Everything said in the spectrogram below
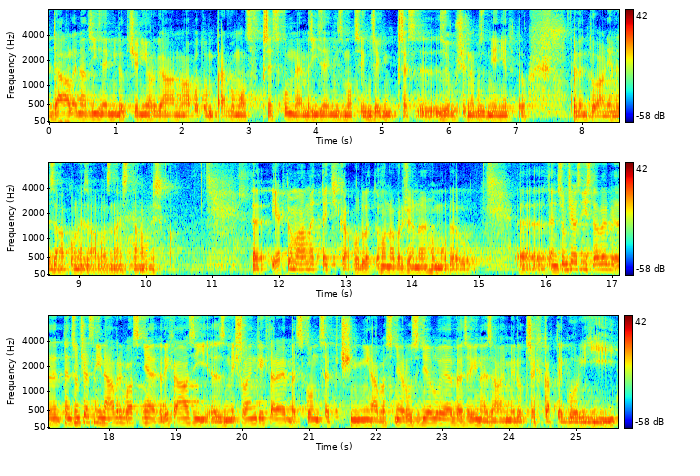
dále nadřízený dotčený orgán má potom pravomoc v přeskumném řízení z moci úřední přes, zrušit nebo změnit to eventuálně nezákonné závazné stanovisko. Eh, jak to máme teďka podle toho navrženého modelu? Eh, ten současný, staveb, eh, ten současný návrh vlastně vychází z myšlenky, která je bezkoncepční a vlastně rozděluje veřejné zájmy do třech kategorií.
